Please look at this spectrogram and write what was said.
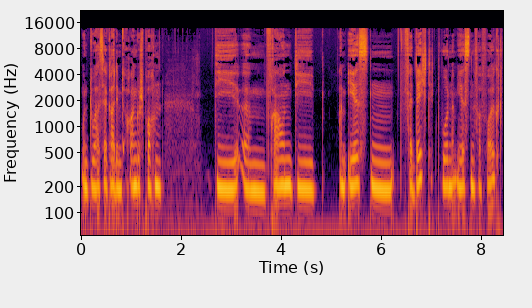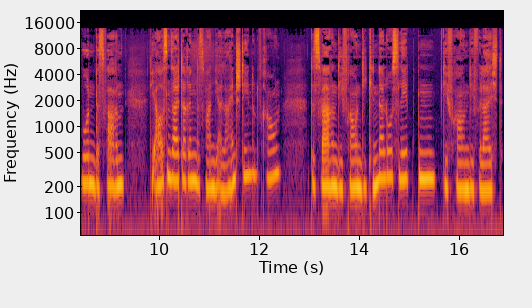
Und du hast ja gerade eben auch angesprochen, die ähm, Frauen, die am ehesten verdächtigt wurden, am ehesten verfolgt wurden, das waren die Außenseiterinnen, das waren die alleinstehenden Frauen. Das waren die Frauen, die kinderlos lebten, die Frauen, die vielleicht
